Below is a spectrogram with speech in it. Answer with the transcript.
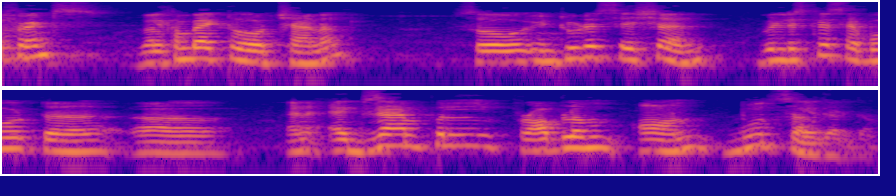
friends, welcome back to our channel. So in today's session, we'll discuss about uh, uh, an example problem on Booth's algorithm.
